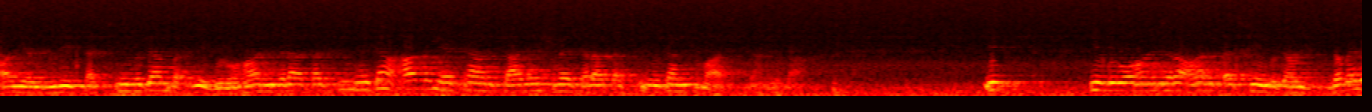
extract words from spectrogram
آئی حضوری تقسیم کن بسی گروہان ذرا تقسیم کن آدم اکرام چارش میں ذرا تقسیم کن شمار یہ یہ گروہان سرا آن تقسیم بکن. دبل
